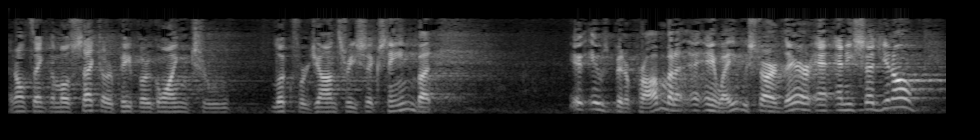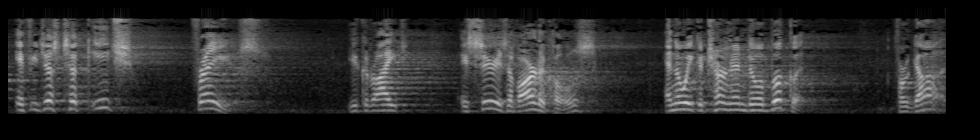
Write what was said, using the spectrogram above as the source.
I don't think the most secular people are going to look for John 3:16, but it, it was a bit of a problem. But uh, anyway, we started there, and, and he said, you know, if you just took each phrase, you could write a series of articles and then we could turn it into a booklet for God.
